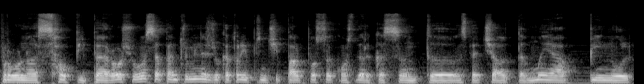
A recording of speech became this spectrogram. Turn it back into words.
prună sau piper roșu, însă pentru mine jucătorii principali pot să consider că sunt uh, în special tămâia, pinul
